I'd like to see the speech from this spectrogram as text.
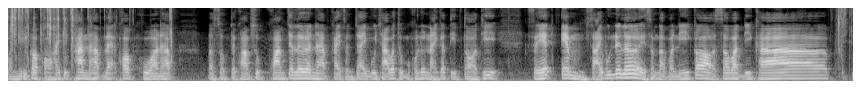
วันนี้ก็ขอให้ทุกท่านนะครับ และครอบครัวนะครับ ประสบแต่ความสุขความเจริญนะครับ ใครสนใจบูชาวัตถุมงคลรุ่นไหนก็ติดต่อที่เฟซเอ็มสายบุญได้เลยสำหรับวันนี้ก็สวัสดีครับ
